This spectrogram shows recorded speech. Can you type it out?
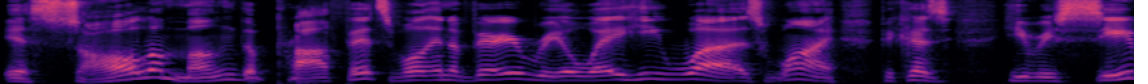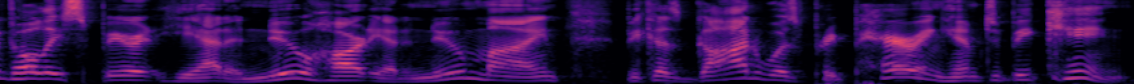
Is Saul among the prophets? Well, in a very real way, he was. Why? Because he received Holy Spirit, he had a new heart, he had a new mind, because God was preparing him to be king.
